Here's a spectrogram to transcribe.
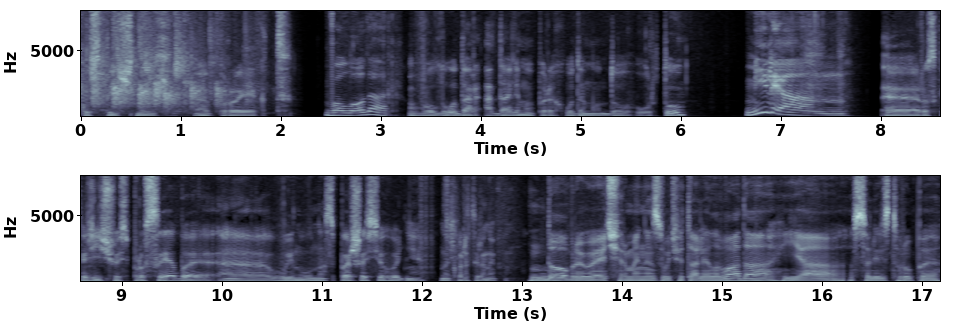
Акустичний е, проєкт Володар. Володар. А далі ми переходимо до гурту. Міліан. Е, Розкажіть щось про себе. Е, Ви у нас перше сьогодні на квартирнику. Добрий вечір. Мене звуть Віталій Левада. Я соліст групи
